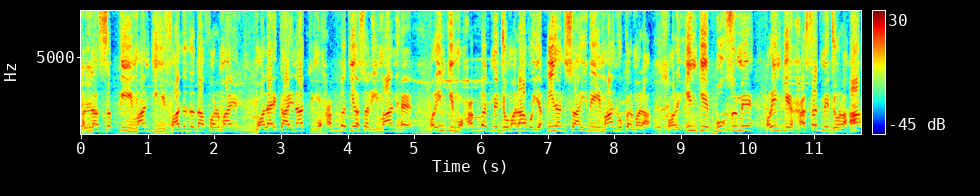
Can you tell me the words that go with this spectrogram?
اللہ سب کی ایمان کی حفاظت ادا فرمائے۔ مولا کائنات کی محبت ہی اصل ایمان ہے۔ اور ان کی محبت میں جو مرا، وہ یقیناً صاحب ایمان ہو کر مرا۔ اور ان کے بغض میں اور ان کے حسد میں جو رہا،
